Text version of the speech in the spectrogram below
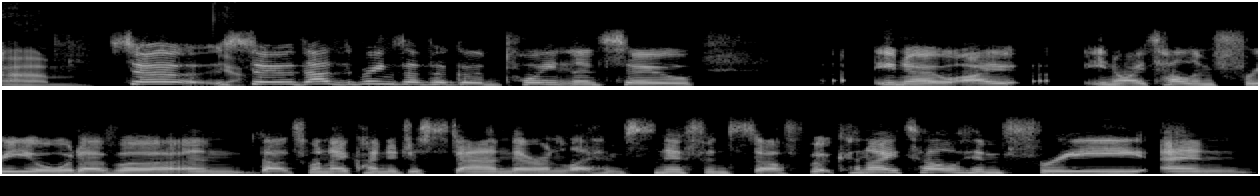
Um So Yeah. so that brings up a good point then. So you know, I you know, I tell him free or whatever, and that's when I kind of just stand there and let him sniff and stuff. But can I tell him free and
